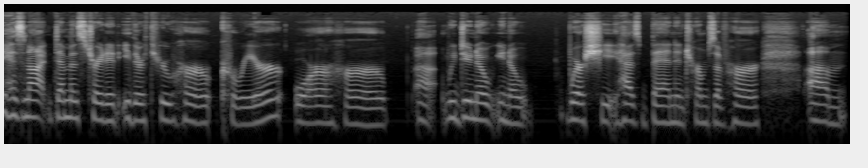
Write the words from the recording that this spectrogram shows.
has not demonstrated either through her career or her. Uh, we do know, you know, where she has been in terms of her um,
